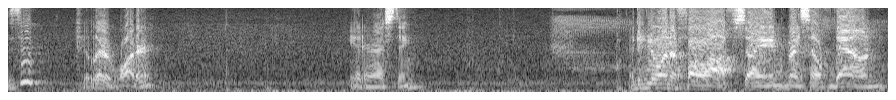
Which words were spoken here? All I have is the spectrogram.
Is it pillar of water? Interesting. I didn't want to fall off, so I aimed myself down.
